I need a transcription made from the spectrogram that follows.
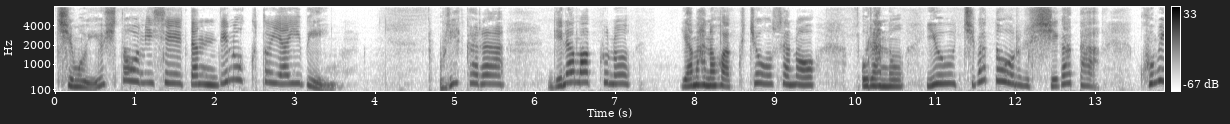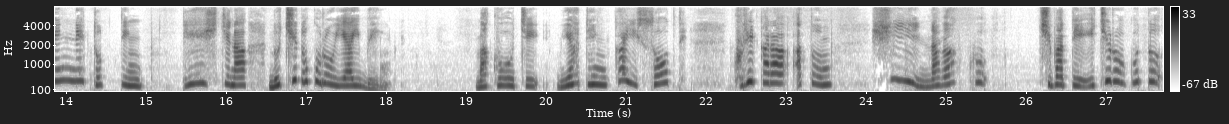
ちむゆしと見せたんでのくとやいびん。売りから、ギナマックの山の白鳥さの裏のゆうちばとおるしがた、区民にとってん、低質なぬちどころやいびん。幕内宮天海藻って栗からあとんし長く千葉て一六と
